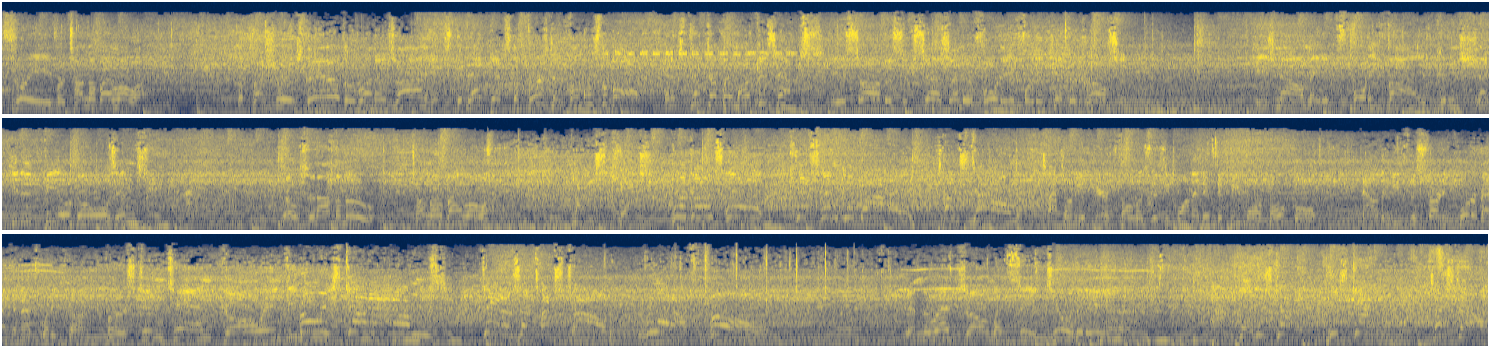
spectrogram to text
three for Tagovailoa. The pressure is there. The run is on. Hits the deck, gets the first, and fumbles the ball. And it's picked up by Marcus Epps. You saw the success under 40 for the kicker Carlson. He's now made it 45 consecutive field goals. Wilson on the move. Tagovailoa. Nice catch. Here goes Hill. Kiss him goodbye. Touchdown. Antonio Pierce told us is he wanted him to be more vocal now that he's the starting quarterback, and that's what he's done. First and 10, going deep. Oh, he's got Adams! That is a touchdown! What a throw! In the red zone, let's see, two into the air. Ahmed, he's got it! He's got it! Touchdown!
